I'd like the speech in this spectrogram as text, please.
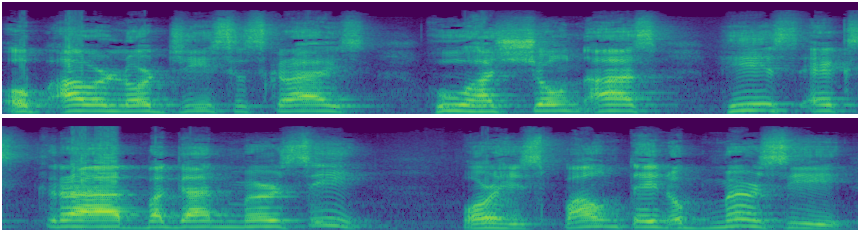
of our Lord Jesus Christ, who has shown us His extravagant mercy for His fountain of mercy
